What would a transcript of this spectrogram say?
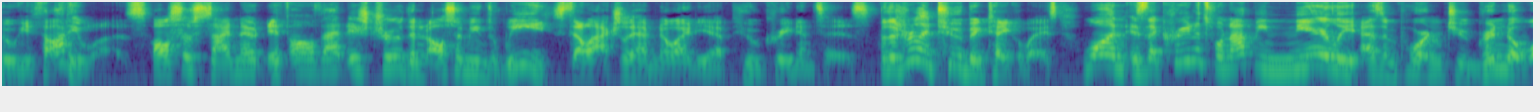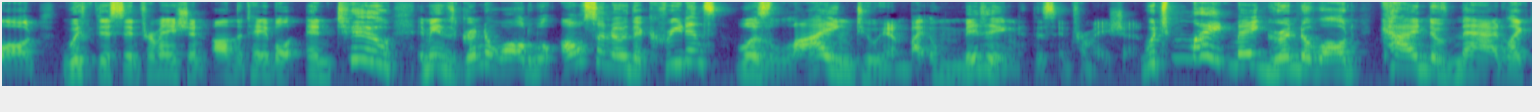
who he thought he was. Also, side note, if all that is true, then it also means we still actually have no idea who Credence is. But there's really two big takeaways. One is that Credence will not be nearly as important to Grindelwald with this information on the table. And two, it means Grindelwald will also know that Credence was lying to him by omitting this information, which might make Grindelwald kind of mad. Like,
